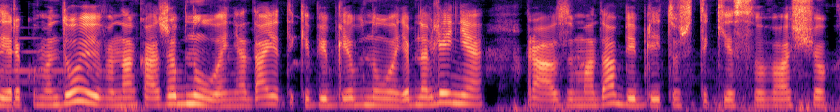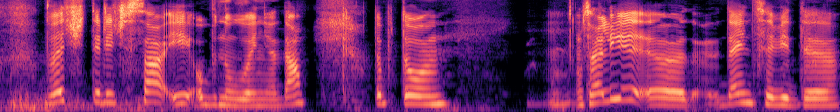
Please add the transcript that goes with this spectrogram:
рекомендую, вона каже обнулення, да? є таке Біблії обнулення, обновлення разума, да? в Біблії теж такі слова, що 24 часа і обнулення. Да? Тобто, взагалі, е, день це від е,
